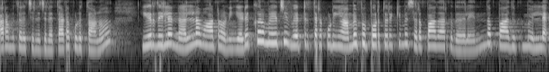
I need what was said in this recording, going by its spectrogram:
ஆரம்பத்தில் சின்ன சின்ன தடை கொடுத்தாலும் இறுதியில் நல்ல மாற்றம். நீங்கள் எடுக்கிற முயற்சி வெற்றி தரக்கூடிய அமைப்பு பொறுத்த வரைக்குமே சிறப்பாக தான் இருக்குது. அதில் எந்த பாதிப்பும் இல்லை.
